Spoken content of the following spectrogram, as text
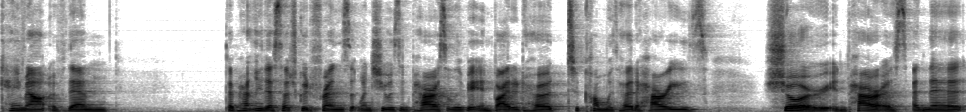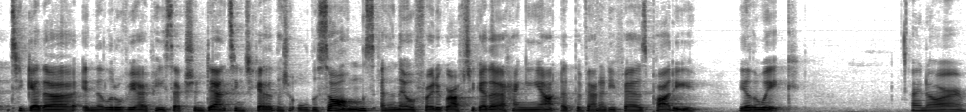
came out of them apparently they're such good friends that when she was in Paris, Olivia invited her to come with her to Harry's show in Paris, and they're together in the little VIP section dancing together to all the songs, and then they were photographed together hanging out at the Vanity Fair's party the other week. I know.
